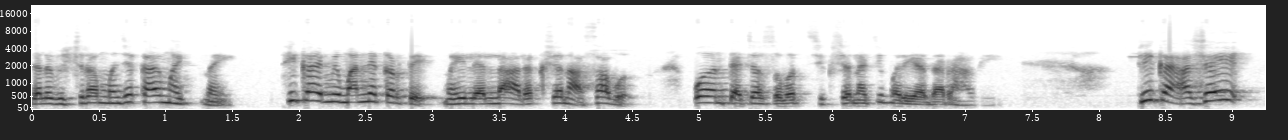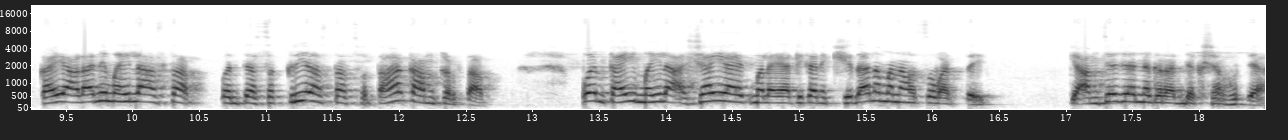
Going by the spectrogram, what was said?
ज्याला विश्राम म्हणजे काय माहीत नाही. ठीक आहे मी मान्य करते. महिलांना आरक्षण असावं पण त्याच्यासोबत शिक्षणाची मर्यादा राहावी. ठीक आहे अशाही काही अडाणी महिला असतात पण त्या सक्रिय असतात स्वतः काम करतात. पण काही महिला अशाही आहेत मला या ठिकाणी खेदानं म्हणावं असं वाटतंय की आमच्या ज्या नगराध्यक्षा होत्या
